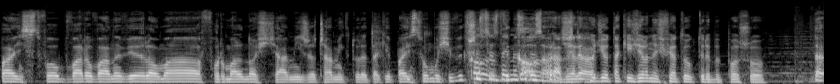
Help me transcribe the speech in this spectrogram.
państwo, obwarowane wieloma formalnościami, rzeczami, które takie państwo musi wyko- Wszyscy zdajemy sobie wykonać. sprawę, ale tak. chodzi o takie zielone światło, które by poszło Ta,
